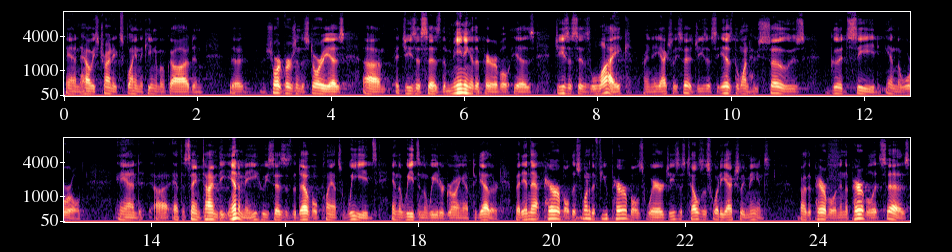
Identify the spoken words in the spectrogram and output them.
and how he's trying to explain the kingdom of God. And the short version of the story is um, Jesus says the meaning of the parable is Jesus is like, and he actually says Jesus is the one who sows good seed in the world. And uh, at the same time, the enemy, who he says is the devil, plants weeds, and the weeds and the wheat are growing up together. But in that parable, this is one of the few parables where Jesus tells us what he actually means by the parable. And in the parable, it says,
